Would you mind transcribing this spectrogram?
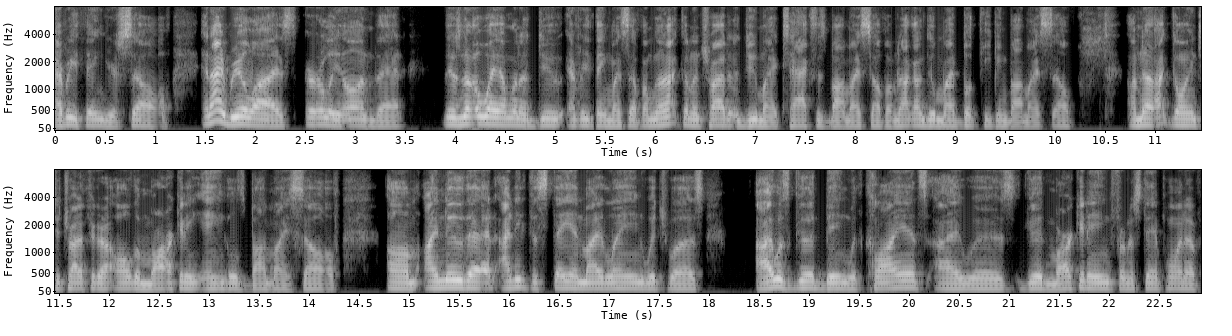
everything yourself. And i realized early on that there's no way i'm going to do everything myself. I'm not going to try to do my taxes by myself. I'm not going to do my bookkeeping by myself. I'm not going to try to figure out all the marketing angles by myself. Um, i knew that i needed to stay in my lane which was i was good being with clients. I was good marketing from the standpoint of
